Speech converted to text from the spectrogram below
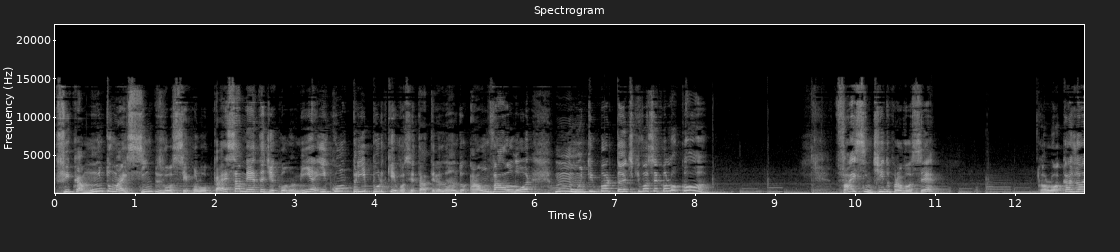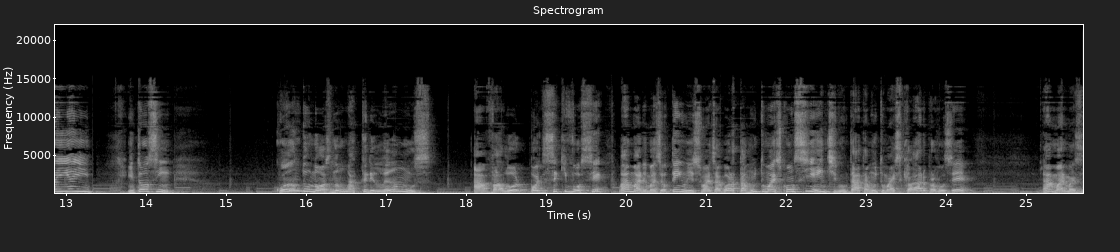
Fica muito mais simples você colocar essa meta de economia e cumprir, porque você está atrelando a um valor muito importante que você colocou. Faz sentido para você? Coloca a joinha aí. Então, assim, quando nós não atrelamos a valor, pode ser que você, ah, Mário, mas eu tenho isso, mas agora tá muito mais consciente, não tá? Tá muito mais claro para você? Ah, Mário, mas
